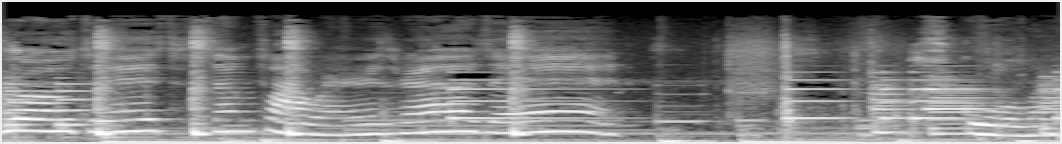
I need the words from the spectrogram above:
Roses, sunflowers, roses. School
